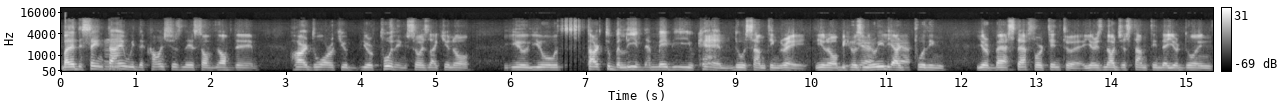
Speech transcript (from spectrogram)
but at the same Mm. time with the consciousness of, of the hard work you, you're putting so it's like you know you you start to believe that maybe you can do something great you know because Yeah, you really are yeah. putting your best effort into it it's not just something that you're doing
